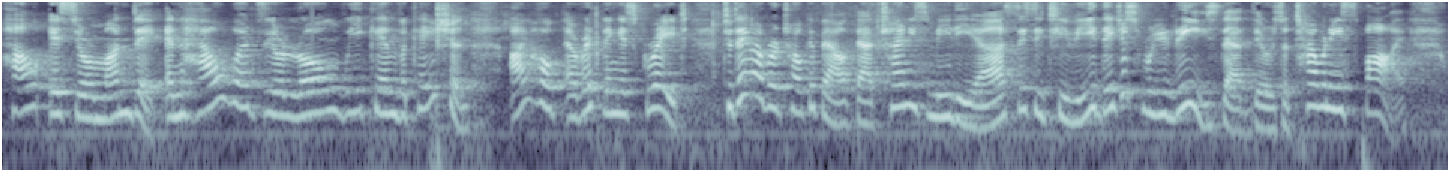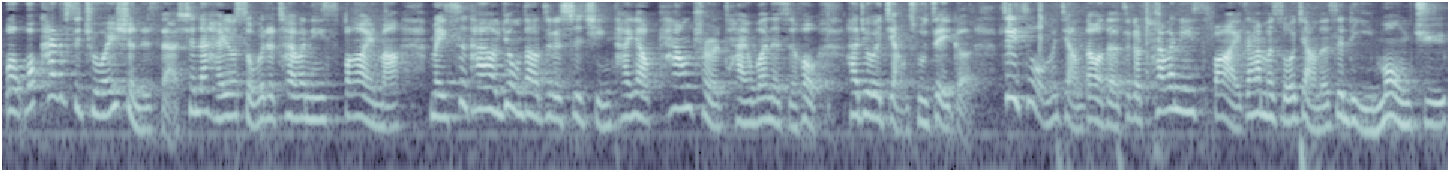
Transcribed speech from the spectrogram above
How is your Monday? And how was your long weekend vacation? I hope everything is great. Today I will talk about that Chinese media, CCTV, they just released that there is a Taiwanese spy. Well, what kind of situation is that? 现在还有所谓的 Taiwanese spy 吗？每次他要用到这个事情，他要 counter the Taiwanese spy，在他们所讲的是李孟居，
